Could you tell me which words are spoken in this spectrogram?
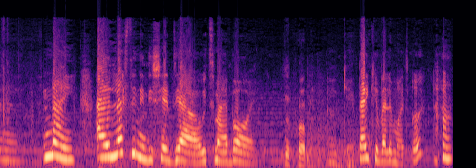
Uh, Nine, I listen in the shade there with my boy. No problem. Okay, thank you very much. Oh?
